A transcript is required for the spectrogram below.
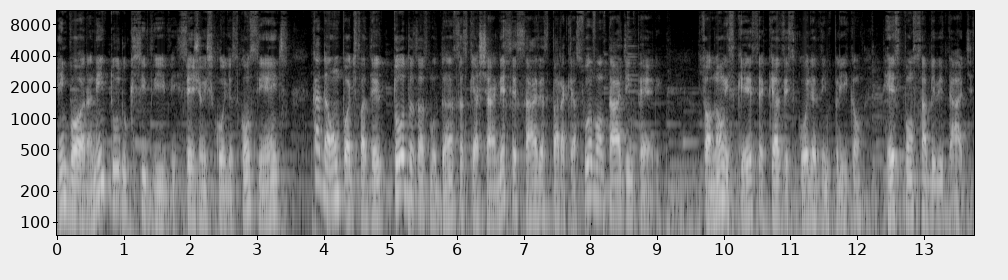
Embora nem tudo o que se vive sejam escolhas conscientes, cada um pode fazer todas as mudanças que achar necessárias para que a sua vontade impere. Só não esqueça que as escolhas implicam responsabilidades.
